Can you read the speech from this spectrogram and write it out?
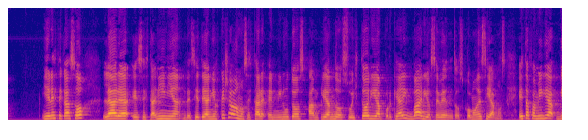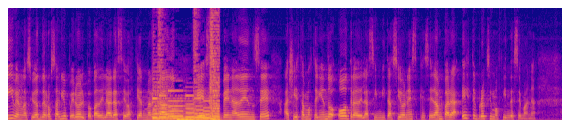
y en este caso Lara es esta niña de 7 años que ya vamos a estar en minutos ampliando su historia porque hay varios eventos. Como decíamos, esta familia vive en la ciudad de Rosario, pero el papá de Lara, Sebastián Mercado, es venadense. Allí estamos teniendo otra de las invitaciones que se dan para este próximo fin de semana.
